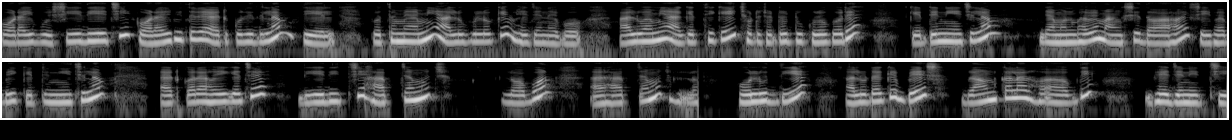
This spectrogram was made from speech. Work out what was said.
কড়াই বসিয়ে দিয়েছি। কড়াইয়ের ভিতরে অ্যাড করে দিলাম তেল। প্রথমে আমি আলুগুলোকে ভেজে নেব। আলু আমি আগের থেকেই ছোট ছোট টুকরো করে কেটে নিয়েছিলাম। যেমনভাবে মাংসে দেওয়া হয়, সেইভাবেই কেটে নিয়েছিলাম। অ্যাড করা হয়ে গেছে। দিয়ে দিচ্ছি হাফ চামচ লবণ আর হাফ চামচ হলুদ দিয়ে আলুটাকে বেশ ব্রাউন কালার হওয়া অবধি ভেজে নিচ্ছি।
